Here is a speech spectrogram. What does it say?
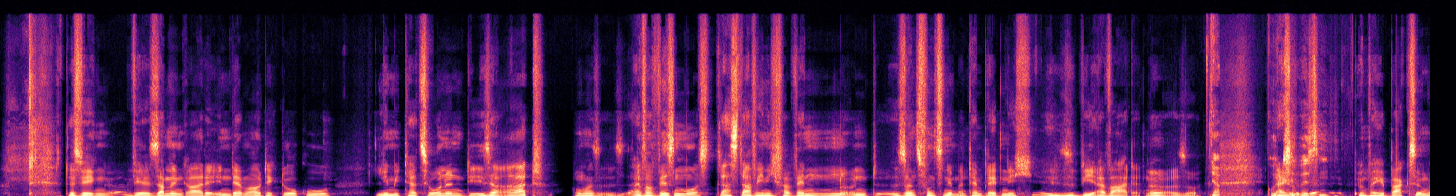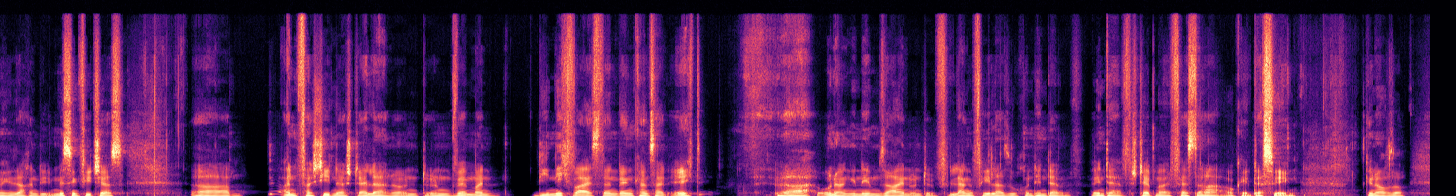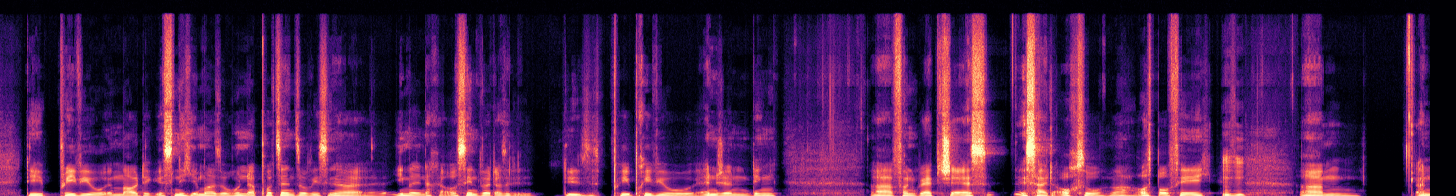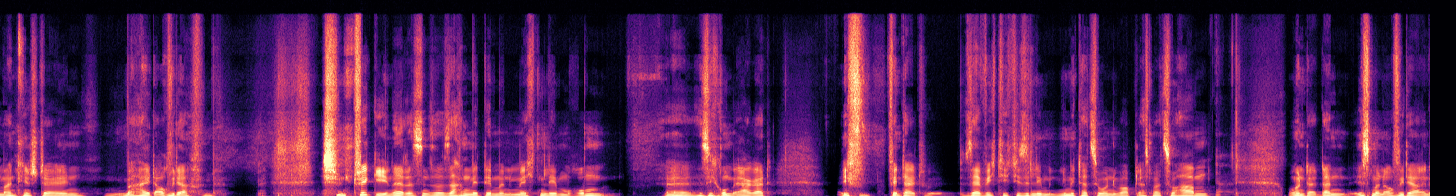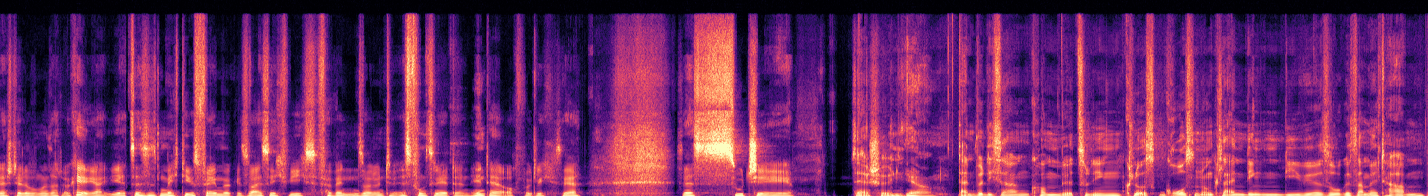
Deswegen, wir sammeln gerade in der Mautic-Doku Limitationen dieser Art, wo man einfach wissen muss, das darf ich nicht verwenden und sonst funktioniert mein Template nicht äh, wie erwartet. Ne? Also Ja, gut da zu wissen. Irgendwelche Bugs, irgendwelche Sachen, die Missing Features äh, an verschiedener Stelle. Ne? Und, und wenn man die nicht weiß, dann, dann kann es halt echt äh, unangenehm sein und lange Fehlersuche und hinter, hinter stellt man halt fest, ah, okay, deswegen. Genauso. Die Preview im Mautic ist nicht immer so 100% so, wie es in der E-Mail nachher aussehen wird. Also die, dieses Pre Preview-Engine-Ding äh, von Grapes.js ist halt auch so ja, ausbaufähig. Mhm. Ähm, an manchen Stellen halt auch wieder schon tricky, ne? Das sind so Sachen, mit denen man im echten Leben rum, äh, sich rumärgert. Ich finde halt sehr wichtig, diese Limitationen überhaupt erstmal zu haben. Ja. Und dann ist man auch wieder an der Stelle, wo man sagt, okay, ja, jetzt ist es ein mächtiges Framework, jetzt weiß ich, wie ich es verwenden soll und es funktioniert dann hinterher auch wirklich sehr, sehr suche. Sehr schön. Ja. Dann würde ich sagen, kommen wir zu den großen und kleinen Dingen, die wir so gesammelt haben.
